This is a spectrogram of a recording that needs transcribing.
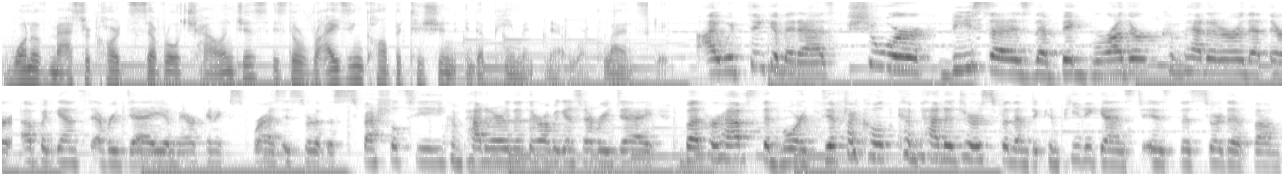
One of MasterCard's several challenges is the rising competition in the payment network landscape. I would think of it as sure, Visa is the big brother competitor that they're up against every day. American Express is sort of the specialty competitor that they're up against every day. But perhaps the more difficult competitors for them to compete against is the sort of um,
